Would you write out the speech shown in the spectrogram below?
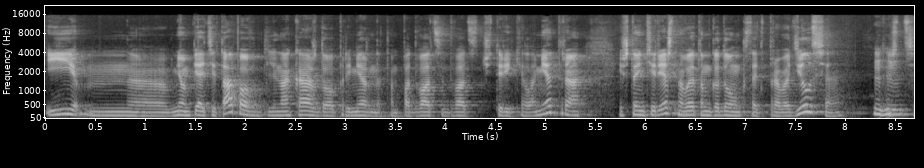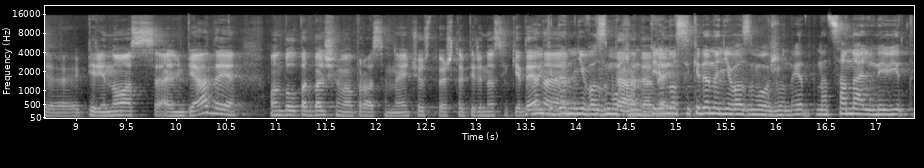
и в нем 5 этапов, длина каждого примерно там по 20-24 километра. И что интересно, в этом году он, кстати, проводился, то есть э, перенос Олимпиады, он был под большим вопросом, но я чувствую, что перенос Экидена... Но Экиден невозможен, да, да, перенос да. Экидена невозможен, это национальный вид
